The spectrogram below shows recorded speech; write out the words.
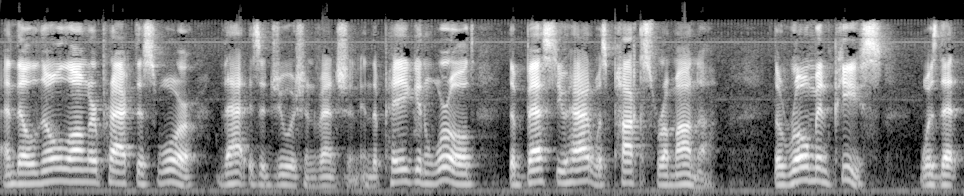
and they'll no longer practice war. That is a Jewish invention. In the pagan world, the best you had was Pax Romana. The Roman peace was that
